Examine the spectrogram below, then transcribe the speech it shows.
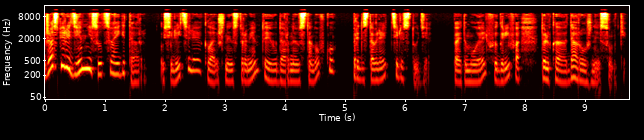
Джаспер и Дин несут свои гитары. Усилители, клавишные инструменты и ударную установку предоставляет телестудия. Поэтому у эльф и грифа только дорожные сумки.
